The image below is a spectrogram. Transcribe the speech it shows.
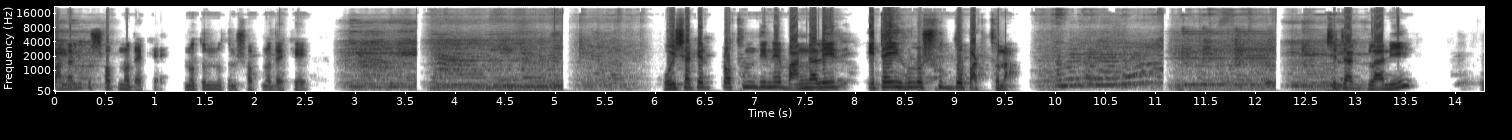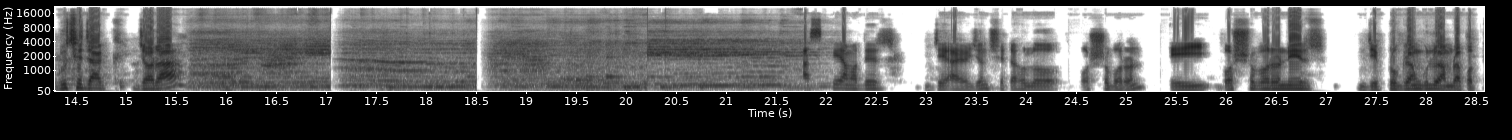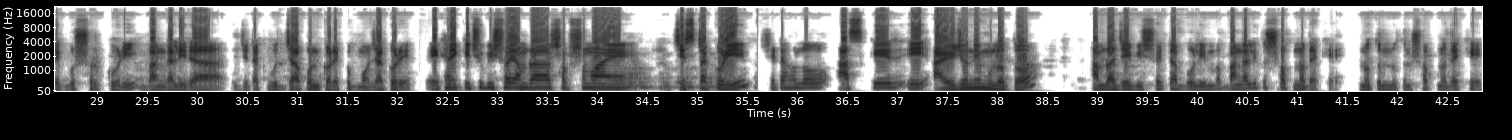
বাঙালি তো স্বপ্ন দেখে, নতুন নতুন স্বপ্ন দেখে। বৈশাখের প্রথম দিনে বাঙালির এটাই হলো শুদ্ধ প্রার্থনা। গুছে যাক গ্লানি গুছে যাক জরা। আজকে আমাদের যে আয়োজন সেটা হলো বর্ষবরণ। এই বর্ষবরণের যে প্রোগ্রামগুলো আমরা প্রত্যেক বছর করি, বাঙালিরা যেটা খুব উদযাপন করে, খুব মজা করে। এখানে কিছু বিষয় আমরা সবসময় চেষ্টা করি। সেটা হলো আজকের এই আয়োজনে মূলত আমরা যে বিষয়টা বলি, বাঙালি তো স্বপ্ন দেখে, নতুন নতুন স্বপ্ন দেখে।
